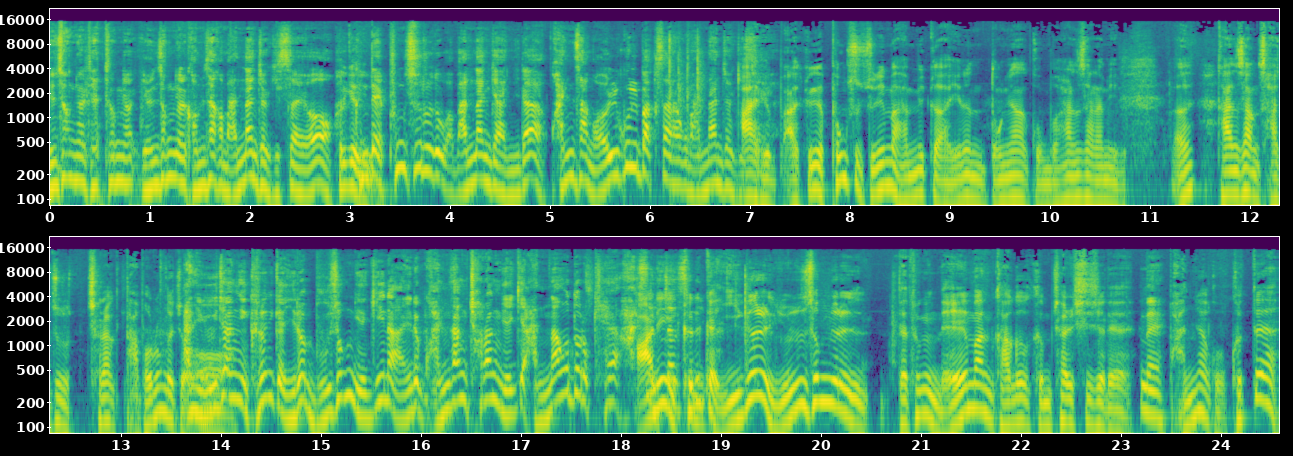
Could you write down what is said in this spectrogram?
윤석열 대통령, 윤석열 검사가 만난 적이 있어요. 근데 풍수로도 만난 게 아니라 관상 얼굴 박사라고 만난 적이 있어요. 아, 아 그게 풍수 줄이면 합니까? 이런 동양학 공부하는 사람이 어? 간상 사주 철학 다 보는 거죠. 아니 의장님 그러니까 이런 무속 얘기나 이런 관상 철학 얘기 안 나오도록 해 하시 아니 그러니까 이걸 윤석열 대통령 내만 과거 검찰 시절에 네. 봤냐고. 그때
